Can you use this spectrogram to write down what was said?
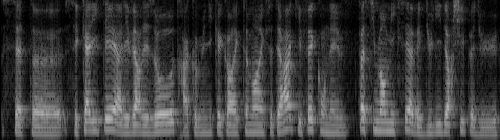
cette, euh, ces qualités à aller vers les autres, à communiquer correctement, etc., qui fait qu'on est facilement mixé avec du leadership et du,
